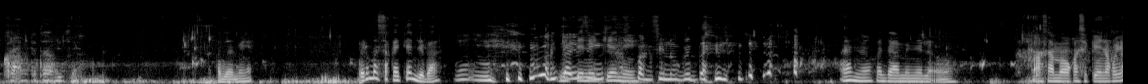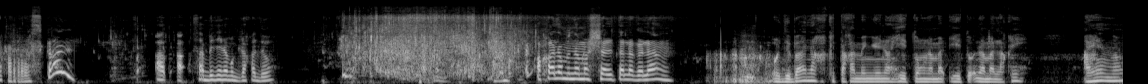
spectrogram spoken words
Grabe ka dami ka. Madami nga. Pero masakit yan, di ba? Mm May tinig yan eh. Pag sinugod tayo. Ano, kadami nila oh. Makasama ko kasi kayo na kuya, karaskal! At, ah, sabi nila maglakad oh. Akala mo na masyal talaga lang. O di ba nakakita kami ngayon ng hitong na, hito na malaki. Ayan no.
